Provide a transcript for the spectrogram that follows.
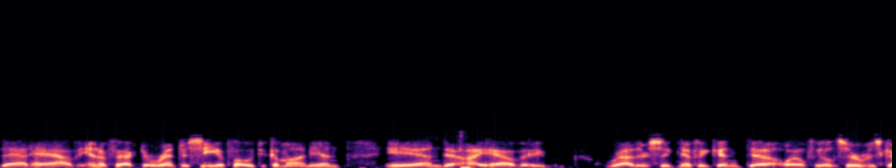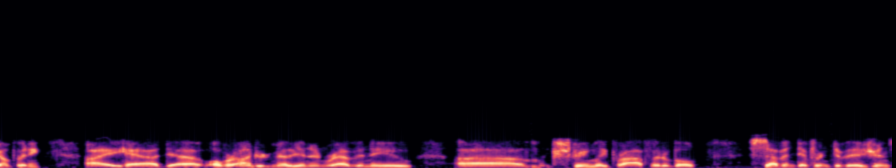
that have, in effect, a rent a CFO to come on in. And I have a rather significant uh, oil field service company. I had uh, over 100 million in revenue, um, extremely profitable, seven different divisions.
